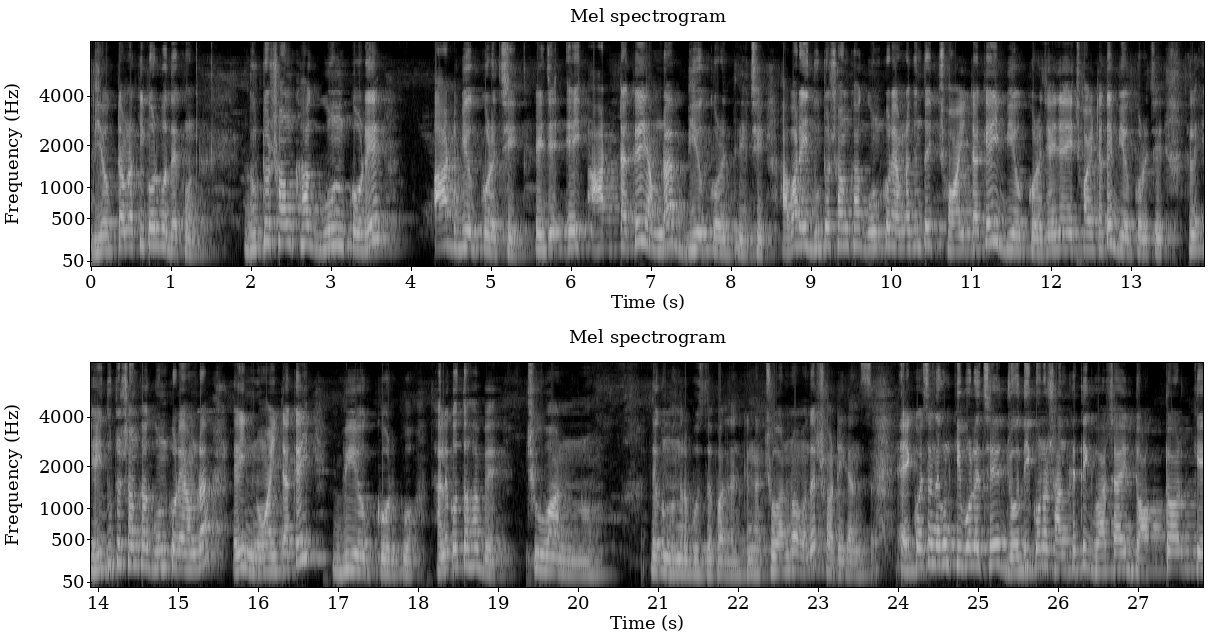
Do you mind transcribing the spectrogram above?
বিয়োগটা আমরা কি করব? দেখুন, দুটো সংখ্যা গুণ করে আট বিয়োগ করেছি। এই যে এই আটটাকেই আমরা বিয়োগ করে দিয়েছি। আবার এই দুটো সংখ্যা গুণ করে আমরা কিন্তু এই ছয়টাকেই বিয়োগ করেছি। এই যে এই ছয়টাকেই বিয়োগ করেছি। তাহলে এই দুটো সংখ্যা গুণ করে আমরা এই নয়টাকেই বিয়োগ করব। তাহলে কত হবে? চুয়ান্ন। দেখুন বন্ধুরা, বুঝতে পারলেন কিনা? চুয়ান্ন আমাদের সঠিক অ্যান্সার এই কোয়েশ্চেন দেখুন কি বলেছে? যদি কোনো সাংকেতিক ভাষায় ডক্টর কে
